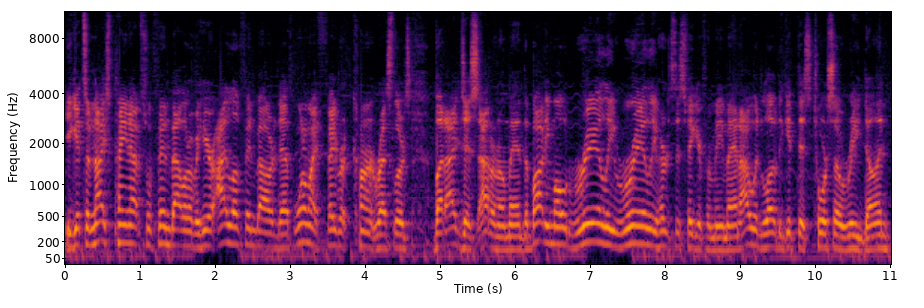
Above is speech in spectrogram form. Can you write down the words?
You get some nice paint apps with Finn Balor over here. I love Finn Balor to death. One of my favorite current wrestlers, but I just, I don't know, man. The body mold really, really hurts this figure for me, man. I would love to get this torso redone,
